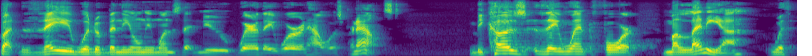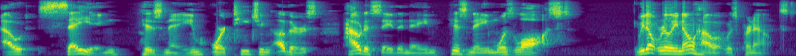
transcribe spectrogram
but they would have been the only ones that knew where they were and how it was pronounced. Because they went for millennia without saying his name or teaching others how to say the name, his name was lost. We don't really know how it was pronounced.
